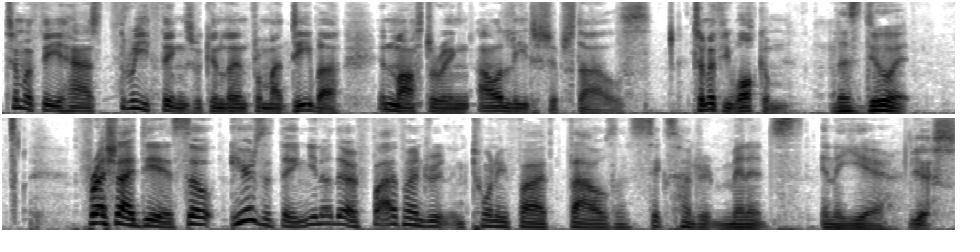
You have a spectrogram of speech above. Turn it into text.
Timothy has three things we can learn from Madiba in mastering our leadership styles. Timothy, welcome. Let's do it. Fresh ideas. So here's the thing. You know, there are 525,600 minutes in a year. Yes.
